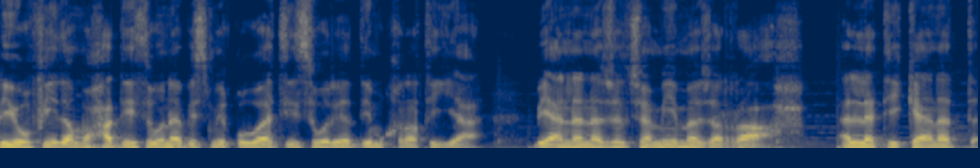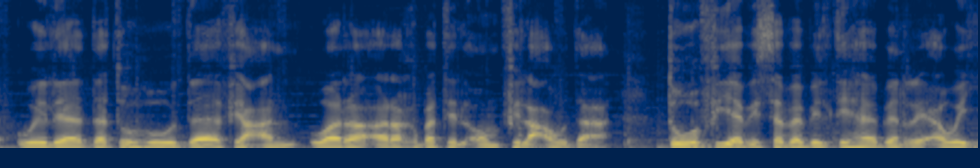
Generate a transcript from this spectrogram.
ليفيد محدثون باسم قوات سوريا الديمقراطية بأن نجل شميمة جراح التي كانت ولادته دافعا وراء رغبة الأم في العودة توفي بسبب التهاب رئوي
